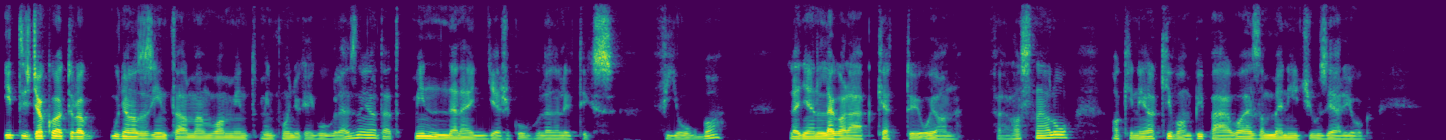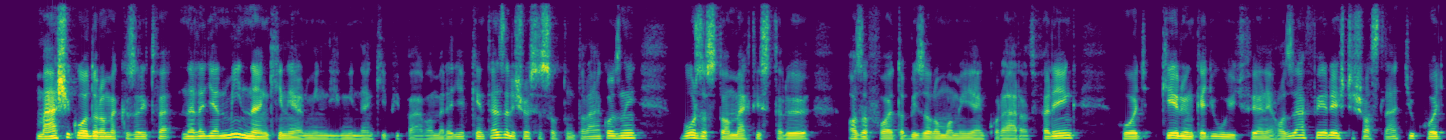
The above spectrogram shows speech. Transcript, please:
Itt is gyakorlatilag ugyanaz az intelmen van, mint, mint mondjuk egy Google eznél, tehát minden egyes Google Analytics fiókba legyen legalább kettő olyan felhasználó, akinél ki van pipálva ez a Manage User jog. Másik oldalon megközelítve ne legyen mindenkinél mindig mindenki pipálva, mert egyébként ezzel is össze találkozni, borzasztóan megtisztelő az a fajta bizalom, ami ilyenkor árad felénk, hogy kérünk egy új ügyfélnél hozzáférést, és azt látjuk, hogy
